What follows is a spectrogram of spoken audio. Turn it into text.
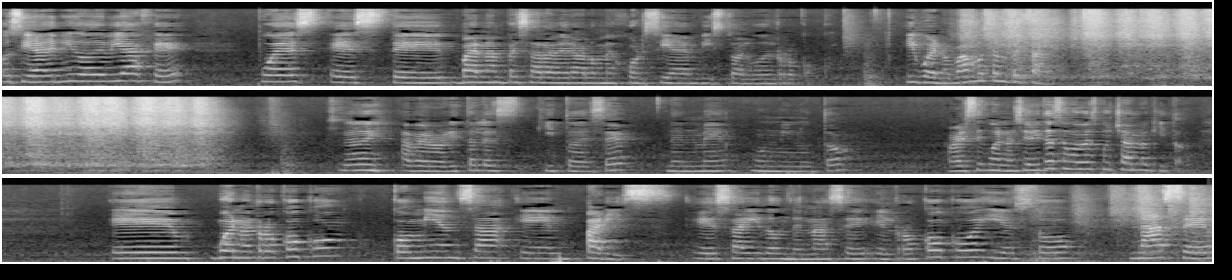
o si han ido de viaje, pues este, van a empezar a ver a lo mejor si han visto algo del rococo. Y bueno, vamos a empezar. a ver, ahorita les quito ese. Denme un minuto. A ver si, bueno, si ahorita se vuelve a escuchar, lo quito. Eh, bueno, el rococo comienza en París. Es ahí donde nace el rococo y esto nace...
